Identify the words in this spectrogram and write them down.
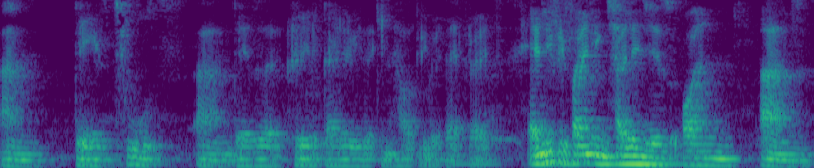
um, there's tools, um, there's a creative gallery that can help you with that, right? And if you're finding challenges on um,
